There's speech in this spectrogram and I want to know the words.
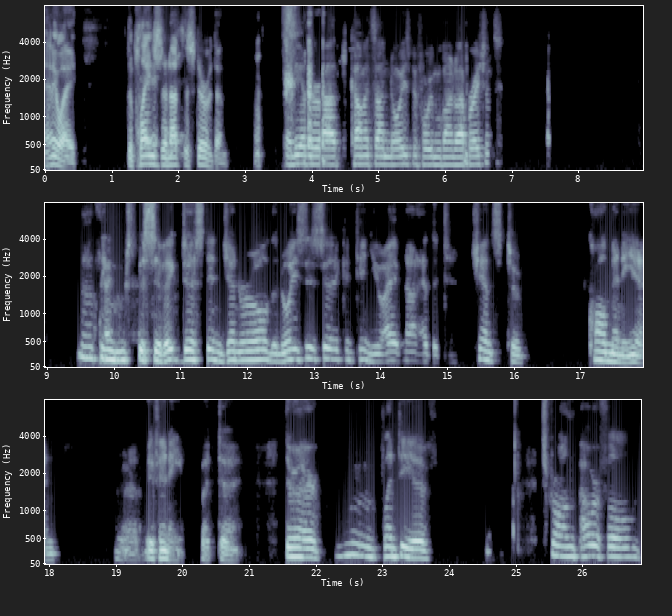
Anyway, the planes do not disturb them. Any other, uh, comments on noise before we move on to operations? Nothing specific, just in general, the noises uh, continue. I have not had the t- chance to call many in, uh, if any, but uh, there are mm, plenty of strong, powerful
